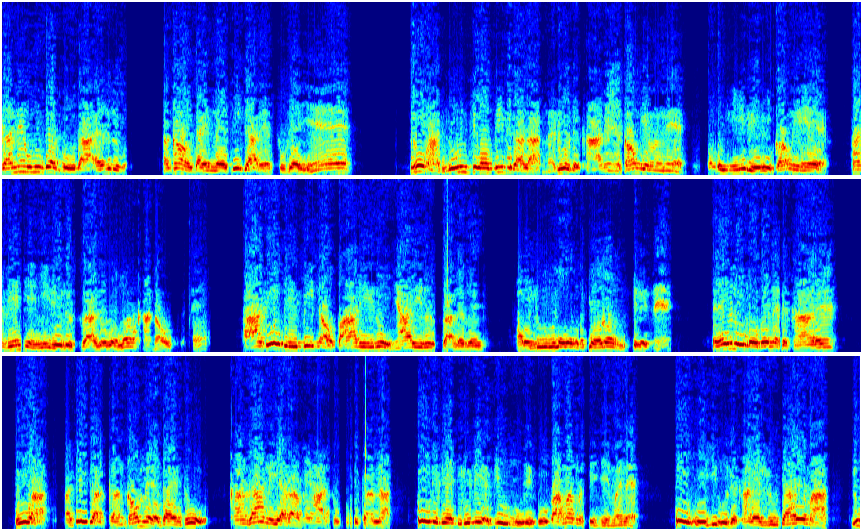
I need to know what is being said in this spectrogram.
ကံနဲ့ဝိဘက်ကိုဒါအဲ့ဒီလိုအကောင့်တိုင်းပဲတိကြတယ်ဆိုခဲ့ရင်သူ တို့ကလူကျော်ပြီးတကလားငါတို့တခါတည်းအကောင်းကင်နဲ့အုံကြီးတွေတို့ကောင်းကင်ရဲ့အချင်းချင်းကြီးတွေတို့ဆိုတာလည်းလက်ခံတော့ဘူးပဲအာဒီဒီပြီးတော့ဘာတွေတို့ညာတွေတို့ဆိုတာလည်းပဲအဲလူလည်းမကြော်တော့ဘူးဖြစ်နေတယ်အဲ့လိုလိုပဲနဲ့တခါတည်းသူကအတိတ်ကကံကောင်းတဲ့အတိုင်းတို့ခံစားနေရတာပဲဟာဆိုဒီကလာကိုယ်တကယ်ဒီနေ့အပြုအမူတွေကိုဘာမှမသိချင်မဲနဲ့ကိုယ်ကိုယ်ကြီးကိုတခါတည်းလူသားထဲမှာလူ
